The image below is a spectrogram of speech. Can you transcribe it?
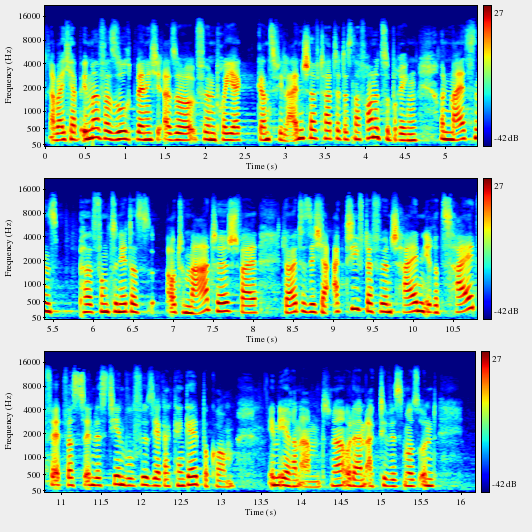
Aber ich habe immer versucht, wenn ich also für ein Projekt ganz viel Leidenschaft hatte, das nach vorne zu bringen. Und meistens funktioniert das automatisch, weil Leute sich ja aktiv dafür entscheiden, ihre Zeit für etwas zu investieren, wofür sie ja gar kein Geld bekommen im Ehrenamt ne, oder im Aktivismus. Und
